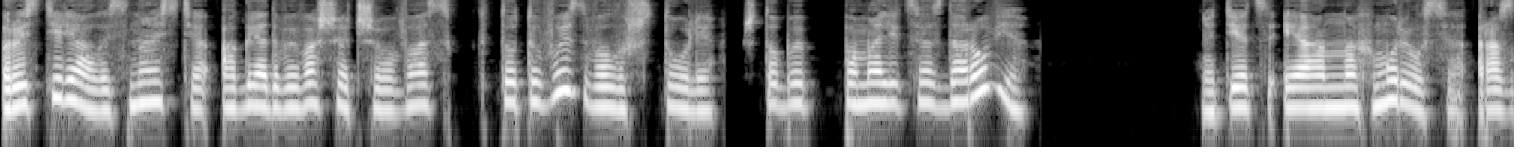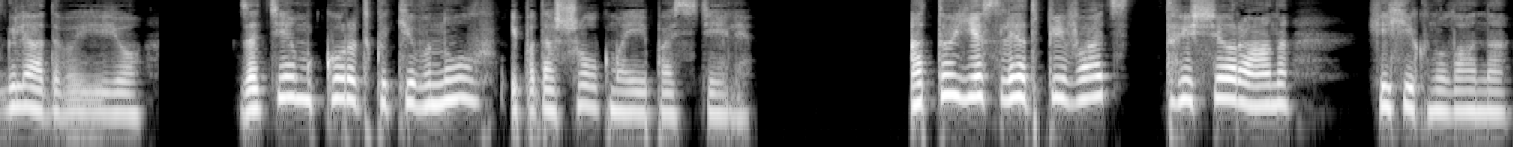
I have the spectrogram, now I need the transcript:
Растерялась Настя, оглядывая вошедшего. «Вас кто-то вызвал, что ли, чтобы помолиться о здоровье?» Отец Иоанн нахмурился, разглядывая ее. Затем коротко кивнул и подошел к моей постели. «А то, если отпевать, то еще рано», — хихикнула она.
